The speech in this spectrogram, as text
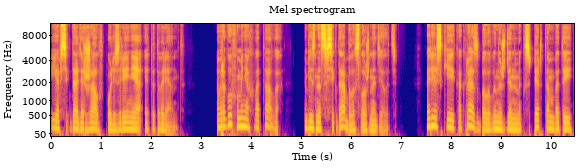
я всегда держал в поле зрения этот вариант. Врагов у меня хватало. Бизнес всегда было сложно делать. Карельский как раз был вынужденным экспертом в этой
